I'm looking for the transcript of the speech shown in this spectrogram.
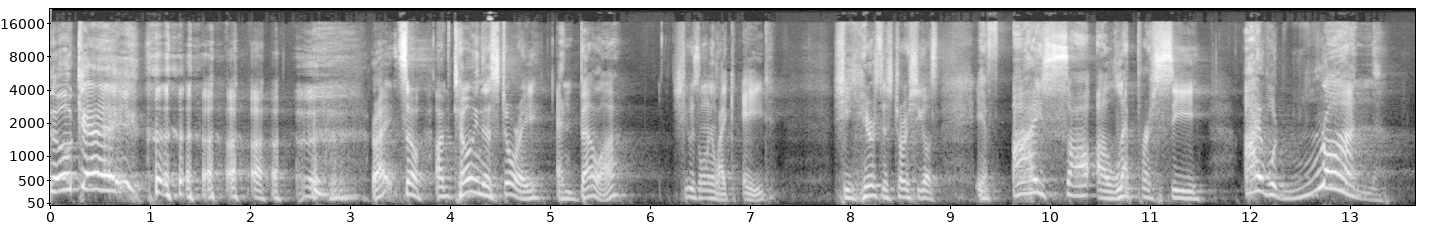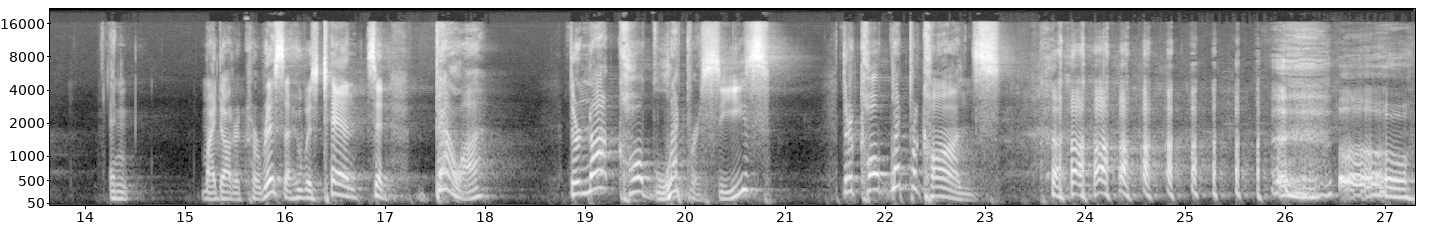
okay. right? So I'm telling this story, and Bella, she was only like eight. She hears this story. She goes, If I saw a leprosy, I would run. And my daughter Carissa, who was 10, said, Bella, they're not called leprosies, they're called leprechauns. oh,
